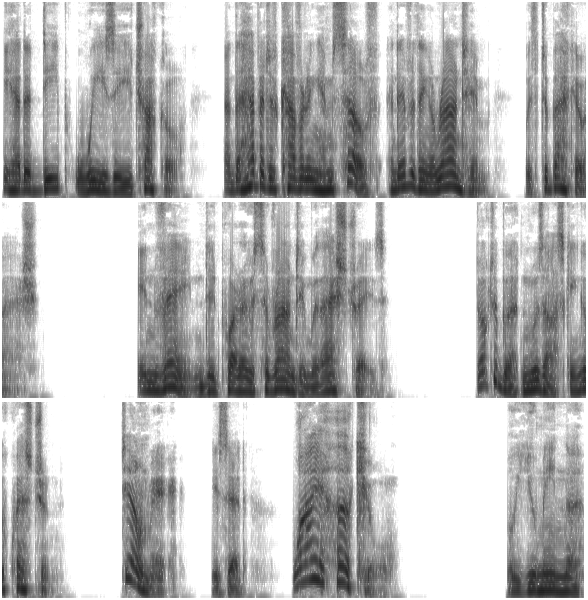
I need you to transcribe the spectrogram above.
He had a deep, wheezy chuckle, and the habit of covering himself and everything around him with tobacco ash. In vain did Poirot surround him with ashtrays. Dr. Burton was asking a question. Tell me, he said, why Hercule? Oh, you mean uh,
